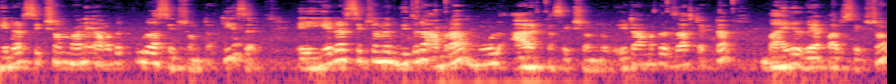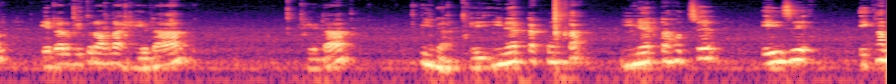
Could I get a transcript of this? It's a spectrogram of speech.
হেডার সেকশন মানে আমাদের পুরো সেকশনটা ঠিক আছে? এই হেডার সেকশনের ভিতরে আমরা মূল আর একটা সেকশন নেব। এটা আমাদের জাস্ট একটা বাইরের র্যাপার সেকশন এটার ভিতরে আমরা হেডার হেডার ইনার এই ইনারটা কোনটা? ইনারটা হচ্ছে এই যে এখান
